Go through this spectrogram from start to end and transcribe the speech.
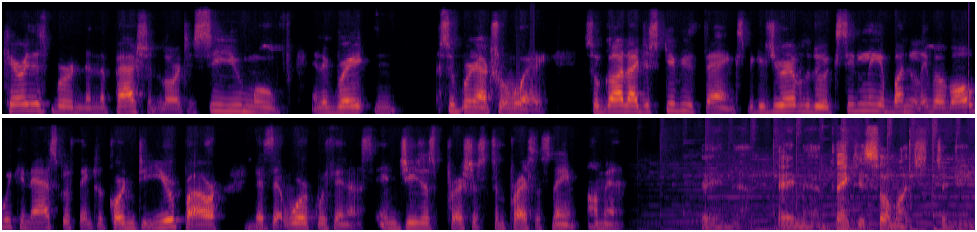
carry this burden and the passion, Lord, to see you move in a great and supernatural way. So, God, I just give you thanks because you're able to do exceedingly abundantly above all we can ask or think according to your power. That's at work within us. In Jesus' precious and priceless name. Amen. Amen. Amen. Thank you so much, Jeannine.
